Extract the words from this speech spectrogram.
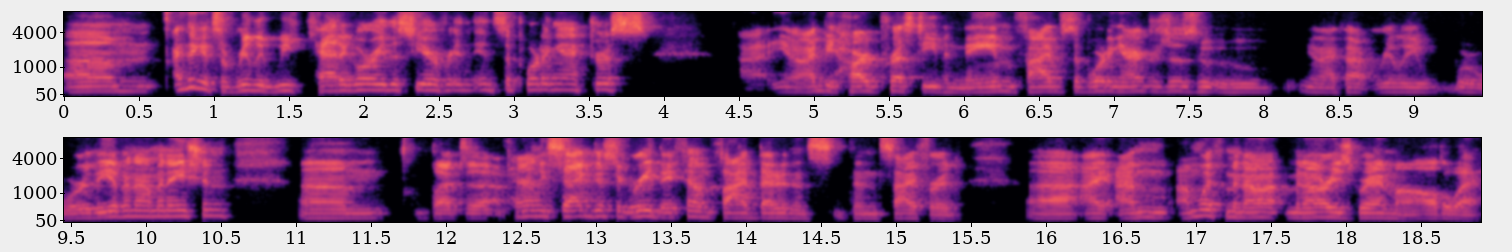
Um, I think it's a really weak category this year in, in supporting actress. Uh, you know, I'd be hard pressed to even name five supporting actresses who, who you know, I thought really were worthy of a nomination. Um, but uh, apparently, SAG disagreed. They found five better than than Seyfried. Uh, I, I'm I'm with Minari's grandma all the way.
